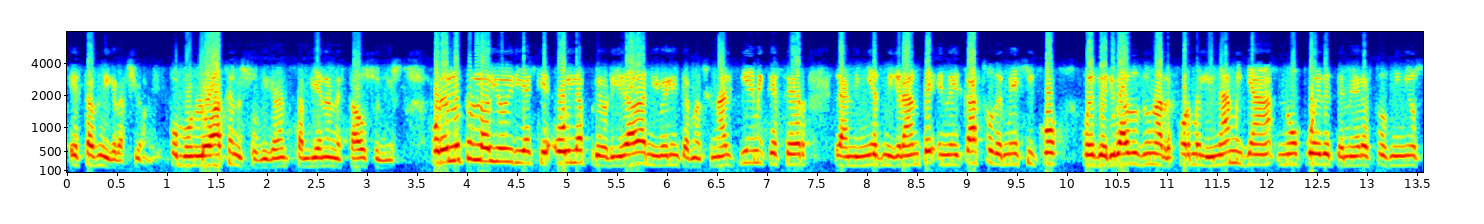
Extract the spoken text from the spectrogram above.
estas migraciones, como lo hacen nuestros migrantes también en Estados Unidos. Por el otro lado, yo diría que hoy la prioridad a nivel internacional tiene que ser la niñez migrante. En el caso de México, pues derivados de una reforma, el INAMI ya no puede tener a estos niños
